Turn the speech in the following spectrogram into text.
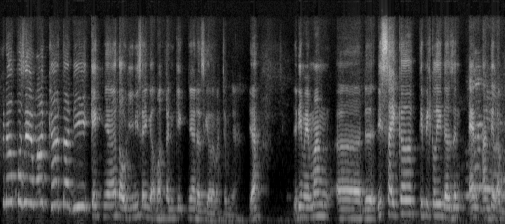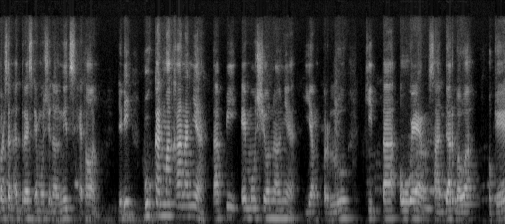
Kenapa saya makan tadi cake-nya? Tahu gini saya nggak makan cake-nya dan segala macamnya. Ya. Jadi memang uh, the, this cycle typically doesn't end until a person address emotional needs head on. Jadi bukan makanannya, tapi emosionalnya yang perlu kita aware, sadar bahwa oke, okay,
